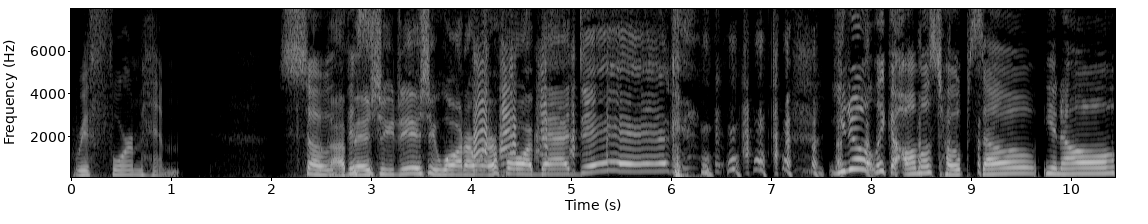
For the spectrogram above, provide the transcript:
reform him. So I this, bet she did. She wanted her for a bad dick. you know, like I almost hope so. You know,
